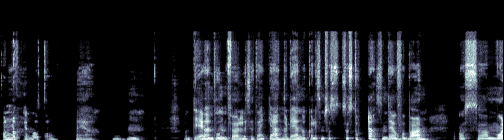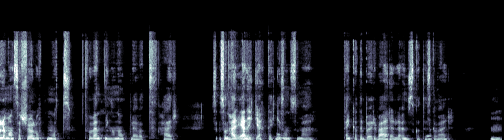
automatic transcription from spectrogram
på noen måte. Ja. Mm. mm. Og det er jo en vond følelse, tenker jeg, når det er noe liksom så, så, stort da, som det å få barn, og så måler man seg sjøl opp mot forventningene og opplever at her Sånn her er det ikke. Det er ikke mm. sånn som jeg tenker at det bør være, eller ønsker at det skal være. Mm.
